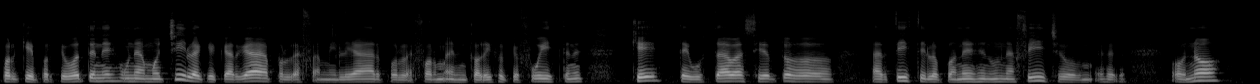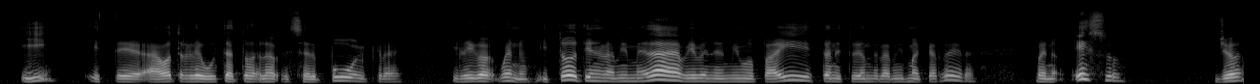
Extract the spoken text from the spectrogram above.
¿por qué? Porque vos tenés una mochila que cargás por la familiar, por la forma en el colegio que fuiste, que te gustaba cierto artista y lo pones en un afiche o, no, y este, a otra le gusta toda la ser pulcra, y le digo, bueno, y todos tienen la misma edad, viven en el mismo país, están estudiando la misma carrera. Bueno, eso yo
